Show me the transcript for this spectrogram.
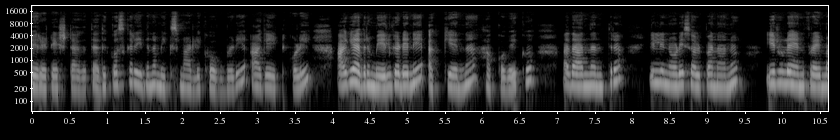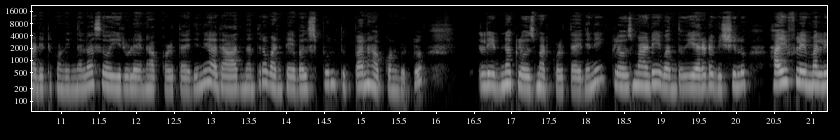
ಬೇರೆ ಟೇಸ್ಟ್ ಆಗುತ್ತೆ. ಅದಕ್ಕೋಸ್ಕರ ಇದನ್ನು ಮಿಕ್ಸ್ ಮಾಡಲಿಕ್ಕೆ ಹೋಗಬೇಡಿ. ಹಾಗೆ ಇಟ್ಕೊಳ್ಳಿ. ಹಾಗೆ ಅದರ ಮೇಲ್ಗಡೆನೇ ಅಕ್ಕಿಯನ್ನು ಹಾಕ್ಕೋಬೇಕು. ಅದಾದ ನಂತರ ಇಲ್ಲಿ ನೋಡಿ ಸ್ವಲ್ಪ ನಾನು ಈರುಳ್ಳಿ ಏನು ಫ್ರೈ ಮಾಡಿ ಇಟ್ಕೊಂಡಿದ್ನಲ್ಲ ಸೊ ಈರುಳ್ಳಿಯನ್ನು ಹಾಕ್ಕೊಳ್ತಾ ಇದ್ದೀನಿ. ಅದಾದ ನಂತರ ಒನ್ ಟೇಬಲ್ ಸ್ಪೂನ್ ತುಪ್ಪನ ಹಾಕ್ಕೊಂಡ್ಬಿಟ್ಟು ಲಿಡ್ನ ಕ್ಲೋಸ್ ಮಾಡ್ಕೊಳ್ತಾ ಇದ್ದೀನಿ. ಕ್ಲೋಸ್ ಮಾಡಿ ಒಂದು ಎರಡು ವಿಶಿಲು ಹೈ ಫ್ಲೇಮಲ್ಲಿ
